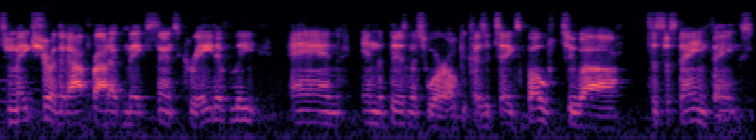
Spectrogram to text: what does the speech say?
to make sure that our product makes sense creatively and in the business world, because it takes both to uh, to sustain things,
